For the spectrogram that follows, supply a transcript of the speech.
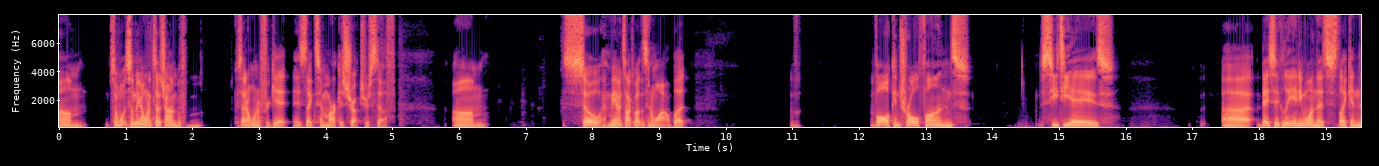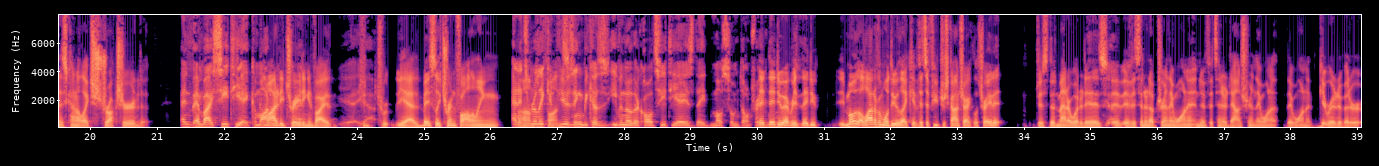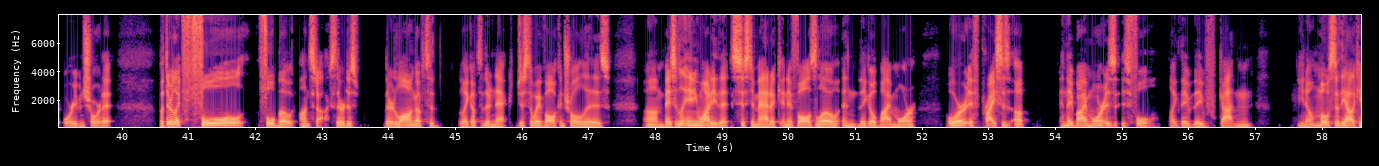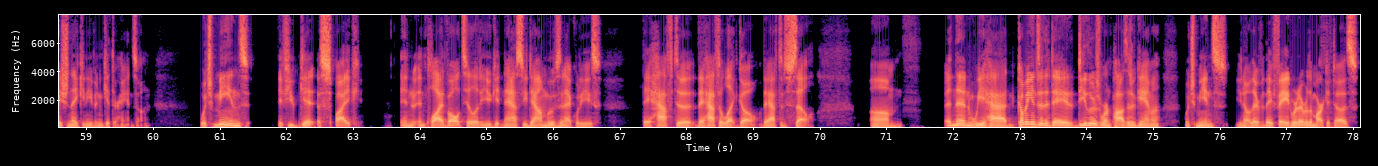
Um, so what, something I want to touch on because I don't want to forget is like some market structure stuff. Um, so we haven't talked about this in a while, but vol control funds, CTAs, uh, basically anyone that's like in this kind of like structured and and by CTA commodity, commodity trading and yeah, yeah. Yeah, basically trend following and it's um, really funds. confusing because even though they're called CTAs, they most of them don't trade. They, they do every. They do. Most, a lot of them will do like if it's a futures contract, they'll trade it. Just doesn't matter what it is. Yeah. If, if, it's in an uptrend, they want it, and if it's in a downtrend, they want it. They want to get rid of it or or even short it. But they're like full full boat on stocks. They're just They're long up to like up to their neck, just the way vol control is. Um, basically, anybody that's systematic and if vol's low and they go buy more, or if price is up and they buy more, is is full. Like they've they've gotten, you know, most of the allocation they can even get their hands on. Which means if you get a spike in implied volatility, you get nasty down moves in equities. They have to they have to let go. They have to sell. Um, and then we had coming into the day, dealers were in positive gamma, which means you know they they fade whatever the market does.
